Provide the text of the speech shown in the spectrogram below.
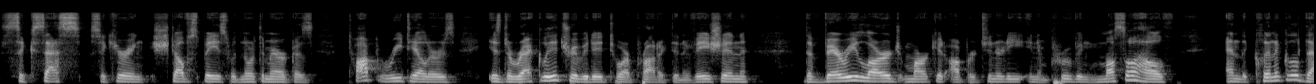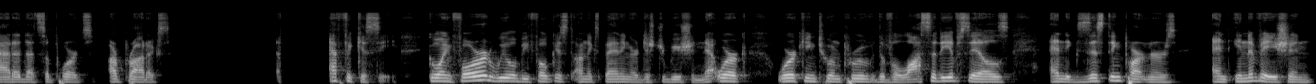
success securing shelf space with North America's top retailers is directly attributed to our product innovation, the very large market opportunity in improving muscle health, and the clinical data that supports our products' efficacy. Going forward, we will be focused on expanding our distribution network, working to improve the velocity of sales and existing partners and innovation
